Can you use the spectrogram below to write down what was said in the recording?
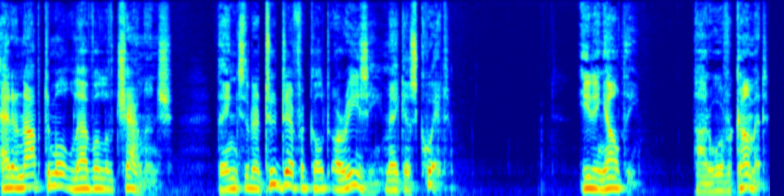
at an optimal level of challenge. Things that are too difficult or easy make us quit. Eating healthy how to overcome it.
